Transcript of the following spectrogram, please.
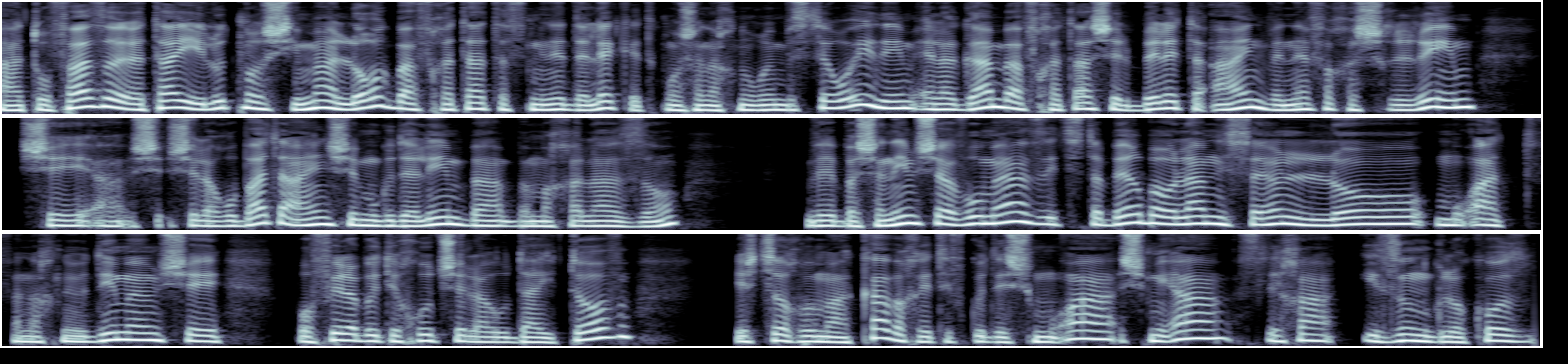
התרופה הזו הראתה יעילות מרשימה לא רק בהפחתת תסמיני דלקת, כמו שאנחנו רואים בסטרואידים, אלא גם בהפחתה של בלט העין ונפח השרירים ש, של ערובת העין שמוגדלים במחלה הזו. ובשנים שעברו מאז הצטבר בעולם ניסיון לא מועט, ואנחנו יודעים היום שפרופיל הבטיחות שלה הוא די טוב. יש צורך במעקב אחרי תפקודי שמועה, שמיעה, סליחה, איזון גלוקוז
